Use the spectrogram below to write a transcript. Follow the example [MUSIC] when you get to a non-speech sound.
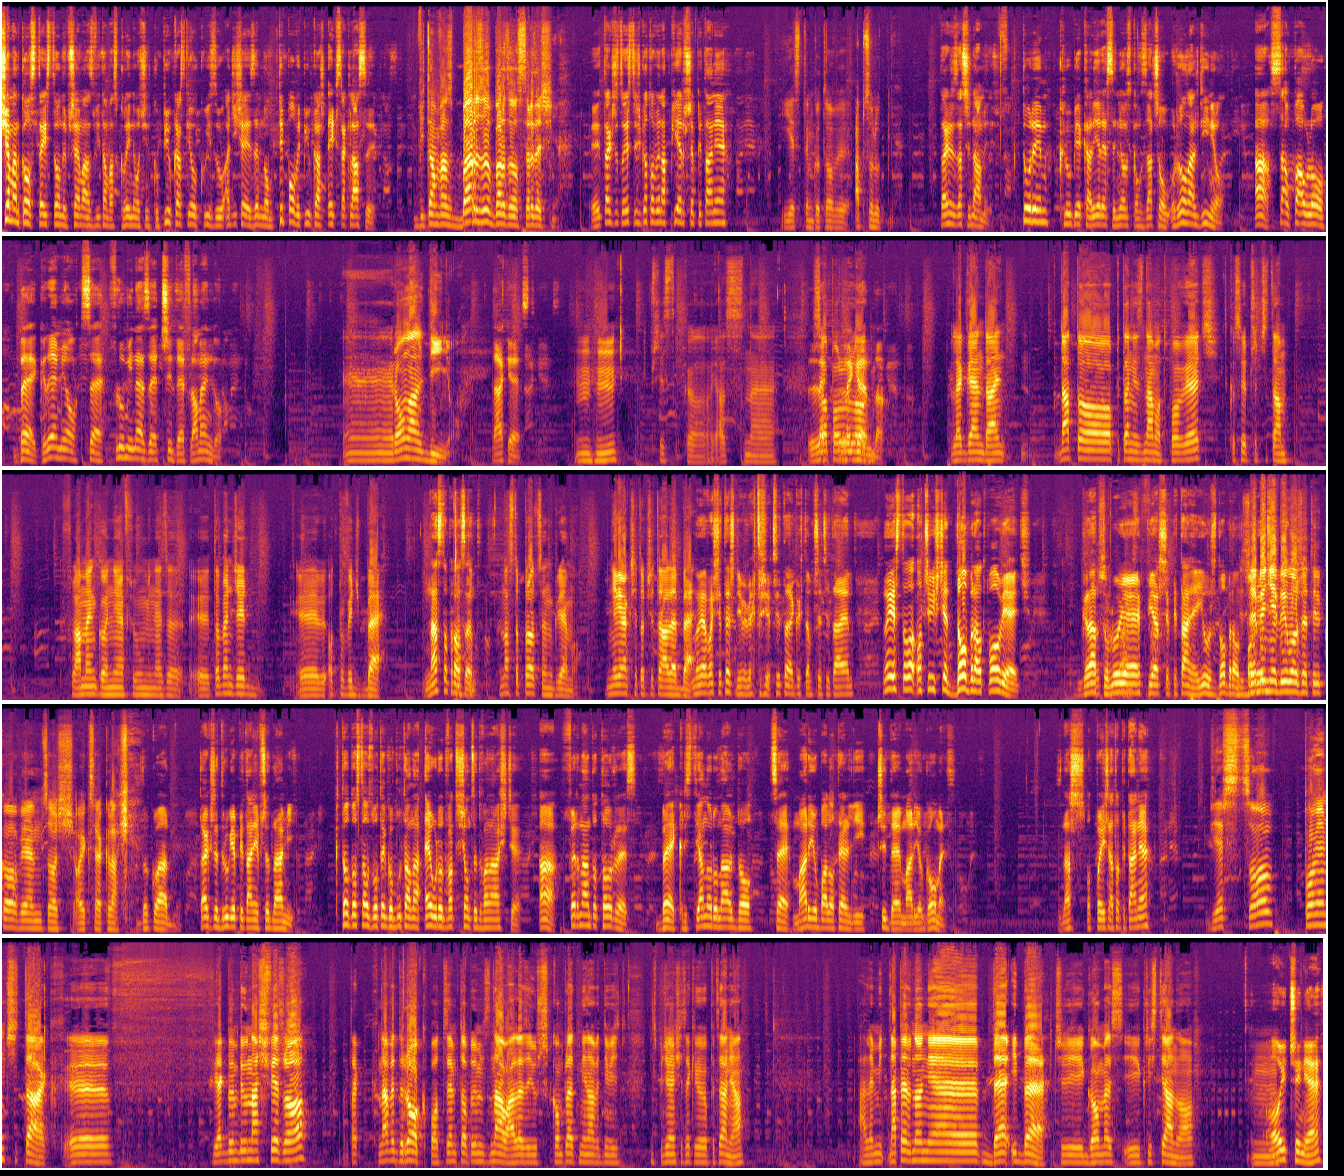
Siemanko, z tej strony Przemas, witam was w kolejnym odcinku piłkarskiego quizu, a dzisiaj jest ze mną typowy piłkarz ekstraklasy. Witam was bardzo, bardzo serdecznie. Yy, Także co, jesteś gotowy na pierwsze pytanie? Jestem gotowy, absolutnie. Także zaczynamy. W którym klubie karierę seniorską zaczął Ronaldinho? A. São Paulo, B. Gremio, C. Fluminense czy D. Flamengo? Eee, Ronaldinho. Tak jest. Mhm. Wszystko jasne. Le legenda. Legenda. Na to pytanie znam odpowiedź, tylko sobie przeczytam. Flamengo, nie Fluminense. Yy, to będzie yy, odpowiedź B. Na 100%. Na 100% Gremo. Nie wiem jak się to czyta, ale B. No ja właśnie też nie wiem jak to się czyta, jakoś tam przeczytałem. No jest to oczywiście dobra odpowiedź. Gratuluję. Pierwsze pytanie już dobra odpowiedź. Żeby nie było, że tylko wiem coś o Ekstraklasie. Dokładnie. Także drugie pytanie przed nami. Kto dostał złotego buta na Euro 2012? A. Fernando Torres. B. Cristiano Ronaldo. C. Mario Balotelli. Czy D. Mario Gomez? Znasz odpowiedź na to pytanie? Wiesz co? Powiem ci tak. Yy, jakbym był na świeżo, tak nawet rok po tym, to bym znał, ale już kompletnie nawet nie, nie spodziewałem się takiego pytania. Ale mi na pewno nie D i B, czyli Gomez i Cristiano. Mm, Oj czy nie?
